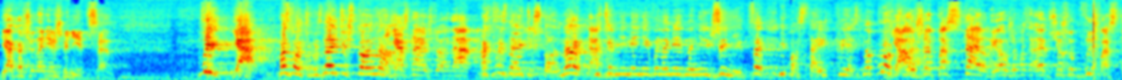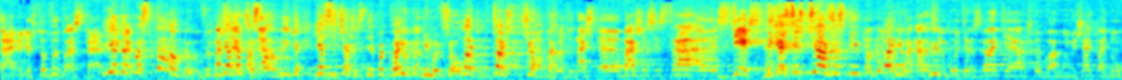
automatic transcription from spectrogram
я хочу на ней жениться. Вы! Я! Позвольте, вы знаете, что она? Я знаю, что она... Ах, вы знаете, что она, Да. и тем не менее вы намерены на ней жениться и поставить крест на прошлое. Я уже поставил, я уже поставил. Я хочу, чтобы вы поставили, чтобы вы поставили. Я-то Да. поставлю. Вы Я-то поставите, поставлю. да? Я, я сейчас же с ней поговорю, и мы все уладим. За счет. Позвольте, значит, э, ваша сестра э, здесь. Да я сейчас же с ней поговорю. Пока вы с ней будете разговаривать, я, чтобы вам не мешать, пойду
